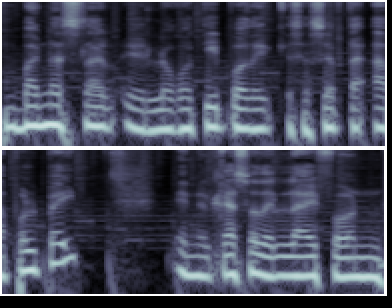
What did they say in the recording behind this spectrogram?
Van a estar el logotipo de que se acepta Apple Pay. En el caso del iPhone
